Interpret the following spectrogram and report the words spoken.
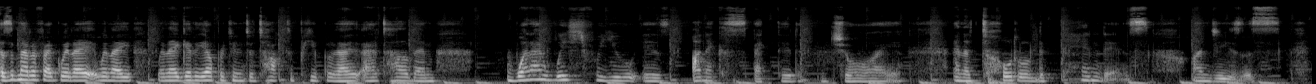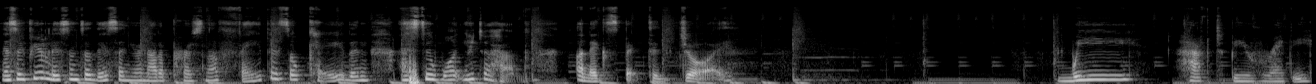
as a matter of fact, when I when I when I get the opportunity to talk to people, I, I tell them what I wish for you is unexpected joy and a total dependence on Jesus. And so if you listen to this and you're not a person of faith, it's okay. Then I still want you to have unexpected joy. We have to be ready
